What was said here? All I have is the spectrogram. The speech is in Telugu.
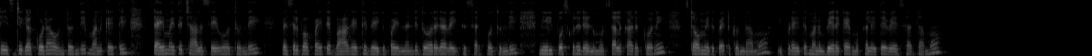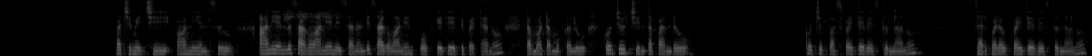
టేస్టీగా కూడా ఉంటుంది. మనకైతే టైం అయితే చాలా సేవ్ అవుతుంది. పెసరపప్పు అయితే బాగా అయితే వేగిపోయిందండి. దూరగా వేగితే సరిపోతుంది. నీళ్ళు పోసుకొని రెండు మూడు సార్లు కడుక్కొని స్టవ్ మీద పెట్టుకుందాము. ఇప్పుడైతే మనం బీరకాయ ముక్కలు అయితే వేసేద్దాము. పచ్చిమిర్చి ఆనియన్స్ ఆనియన్లో సగం ఆనియన్ వేసానండి. సగం ఆనియన్ పోపుకైతే ఎత్తిపెట్టాను. టమాటా ముక్కలు కొంచెం చింతపండు కొంచెం పసుపు అయితే వేస్తున్నాను. సరిపడా ఉప్పు అయితే వేస్తున్నాను.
